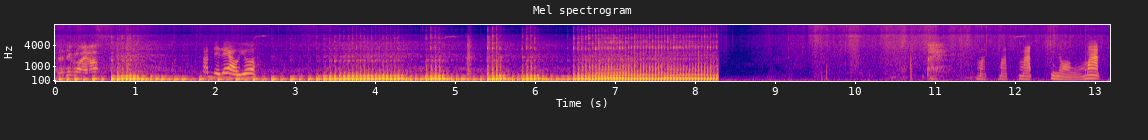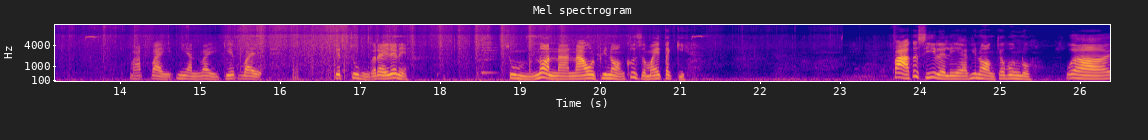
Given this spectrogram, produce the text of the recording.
ได้เรียบร้อยครับ ท่า นได้แล้วอยู่มัดมัดมัดพี่น้องมัด มัดไว้เนียนไว้เก็บไว้เก็บจุ่มก็ได้ได้เนี่ยจุ่มนอนหนาหนาวพี่น้องคือสมัยตะกี้ฟ้าคือสีแหล่ๆพี่น้องเจ้าเบิ่งดูว้าย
